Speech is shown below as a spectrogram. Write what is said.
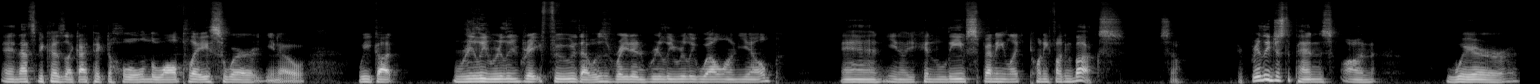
and that's because like i picked a hole in the wall place where you know we got really really great food that was rated really really well on yelp and you know you can leave spending like 20 fucking bucks so it really just depends on where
